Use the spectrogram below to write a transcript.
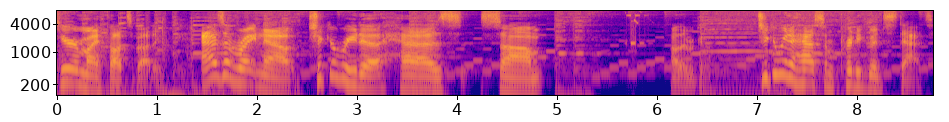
here are my thoughts about it. As of right now, Chikorita has some... Oh, there we go. Chikorita has some pretty good stats,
